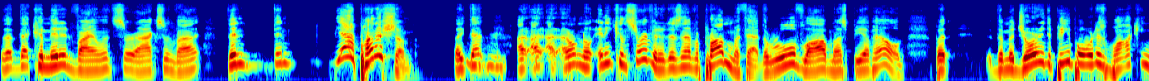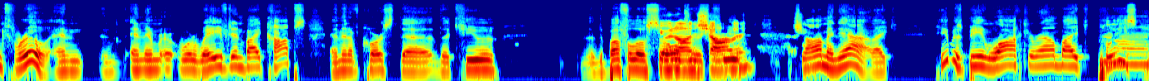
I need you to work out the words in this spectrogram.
that, that committed violence or acts of violence then then yeah punish them. Like that mm-hmm. I, I i don't know any conservative doesn't have a problem with that. The rule of law must be upheld. But the majority of the people were just walking through and and then were waved in by cops. And then of course the the Q the Buffalo soldier on shaman. shaman yeah like he was being walked around by police. Uh,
